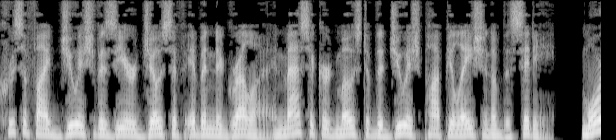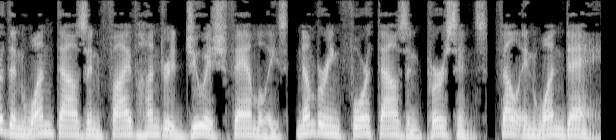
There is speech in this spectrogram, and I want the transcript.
crucified Jewish vizier Joseph ibn Nagrela, and massacred most of the Jewish population of the city. More than 1,500 Jewish families, numbering 4,000 persons, fell in one day.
